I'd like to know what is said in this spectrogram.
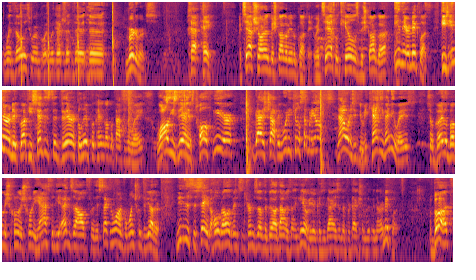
were those who were, were the, the, the, the murderers. Hey, Ritzech Sharad Bishkaga B'Miklate. Ritzech who kills Bishkaga in the Ermiklat. He's in the Ermiklat. He's sentenced to there to live till Gadol passes away. While he's there, in his twelfth year, the guy's shopping. Would he kill somebody else? Now what does he do? He can't leave anyways. So Gailabam Mishchun Lishchun, he has to be exiled for the second one, from one shchun to the other. Needless to say, the whole relevance in terms of the Gail Adam is not over here because the guy is under protection in the Ermiklat. But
